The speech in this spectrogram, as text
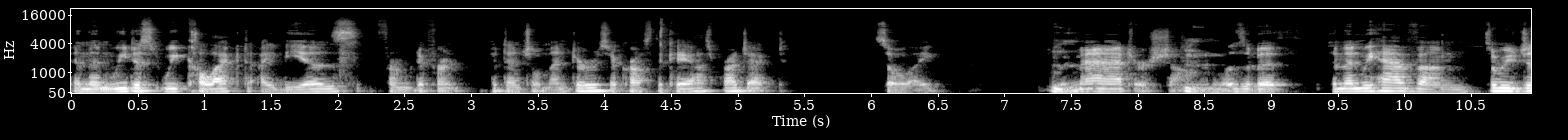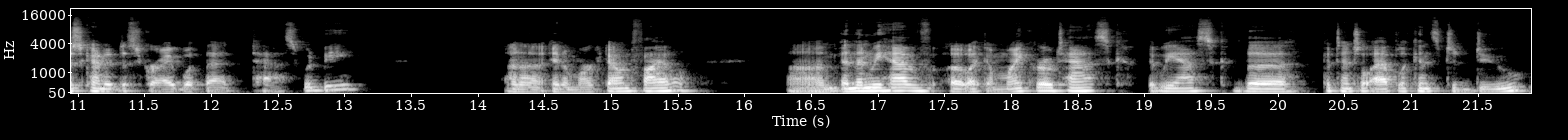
And then we just we collect ideas from different potential mentors across the CHAOSS project. So like and Matt or Sean and Mhm. Elizabeth. And then we have um so we just kind of describe what that task would be. on a, in a markdown file. Um, and then we have a, like a micro task that we ask the potential applicants to do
